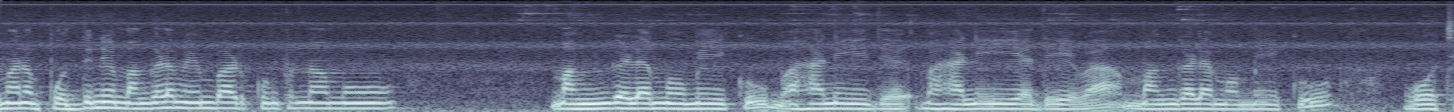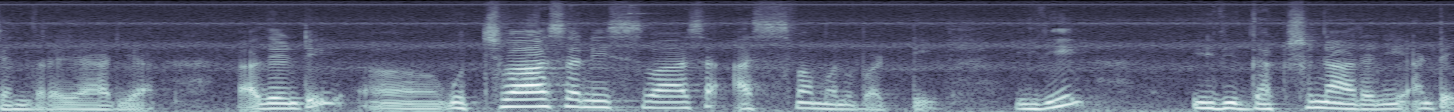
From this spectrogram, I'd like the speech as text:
మనం పొద్దునే మంగళం ఏం పాడుకుంటున్నాము? మంగళము మీకు మహనీయ మహనీయ దేవ మంగళము మీకు ఓ చంద్రయార్య. అదేంటి? ఉచ్ఛ్వాస నిశ్వాస అశ్వమును బట్టి. ఇది ఇది దక్షిణారని అంటే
